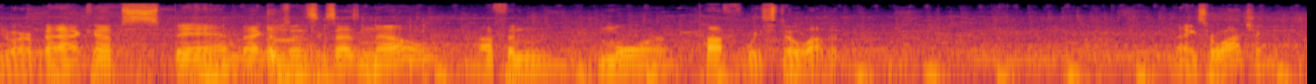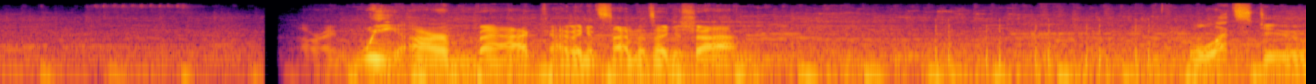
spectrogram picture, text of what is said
Your backup spin, backup spin success. No, often more puff. We still love it. Thanks for watching. Right, we are back. I think it's time to take a shot. Let's do.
